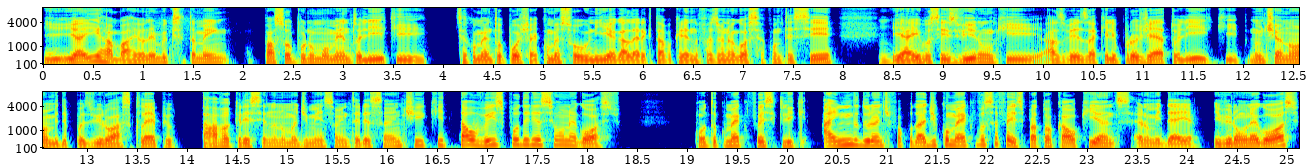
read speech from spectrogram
E, e aí, Rabar, eu lembro que você também passou por um momento ali que Você comentou, poxa, aí começou a unir a galera que tava querendo fazer o negócio acontecer. E Uhum. aí vocês viram que, às vezes, aquele projeto ali, que não tinha nome, depois virou Asclepio, tava crescendo numa dimensão interessante e que talvez poderia ser um negócio. Conta como é que foi esse clique ainda durante a faculdade e como é que você fez para tocar o que antes era uma ideia e virou um negócio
